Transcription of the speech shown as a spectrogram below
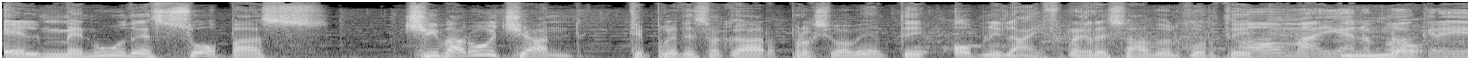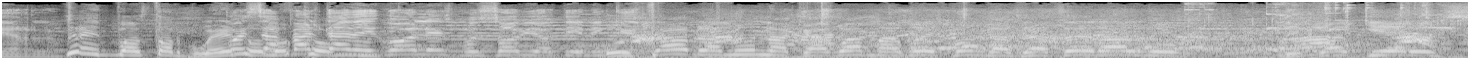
el menú de sopas Chibaruchan que puede sacar próximamente OmniLife. Regresado el corte. Oh my God, no puedo creerlo. Va a estar bueno. Pues a loco. falta de goles, pues obvio tiene que. Usted una caguama, güey, póngase a hacer algo. ¿De cuál quieres?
